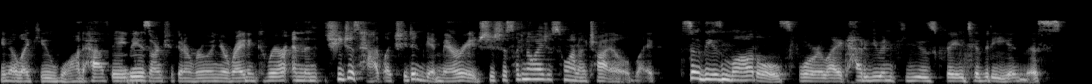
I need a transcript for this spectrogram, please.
You know, like you want to have babies, aren't you going to ruin your writing career? And then she just had like, she didn't get married. She's just like, no, I just want a child. Like, so these models for like, how do you infuse creativity in this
